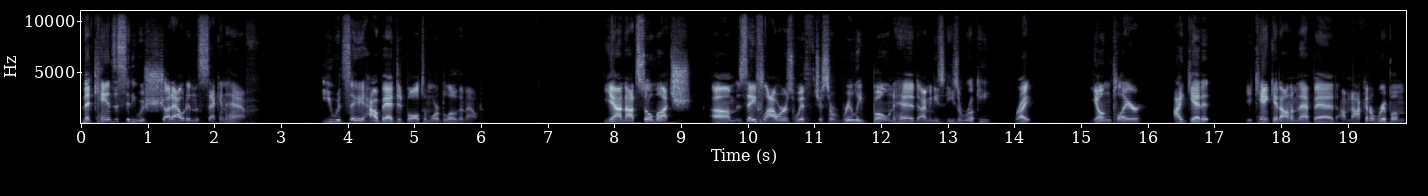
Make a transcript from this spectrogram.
that Kansas City was shut out in the second half, you would say, How bad did Baltimore blow them out? Yeah, not so much. Um, Zay Flowers with just a really bonehead. I mean, he's he's a rookie, right? Young player. I get it. You can't get on him that bad. I'm not to rip him.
